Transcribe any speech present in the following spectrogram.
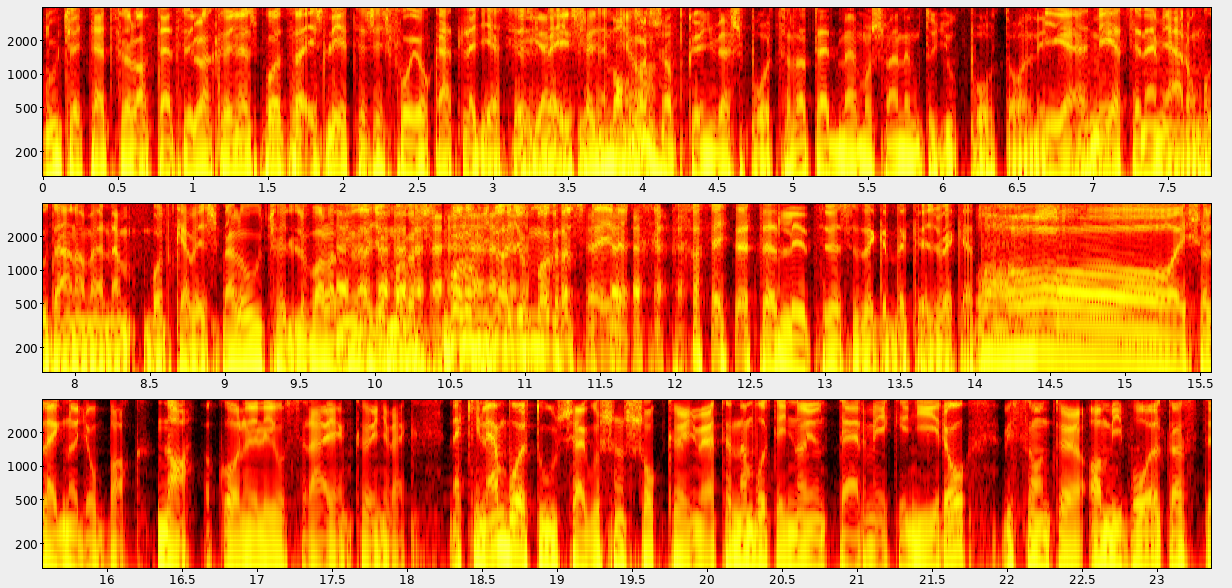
Úgyhogy tedd föl a, tedd föl a könyvespolcra, és légy szíves, egy folyókát legyél szíves igen, és egy jó? magasabb könyves polcra tedd, mert most már nem tudjuk pótolni. Igen, még egyszer nem járunk utána, mert nem volt kevés meló, úgyhogy valami nagyon magas, valami nagyon magas helyre, helyre tedd légy szíves ezeket a könyveket. Oh, és a legnagyobbak. Na. A Cornelius Ryan könyvek. Neki nem volt túlságosan sok könyve, tehát nem volt egy nagyon termékeny író, viszont ami volt, azt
